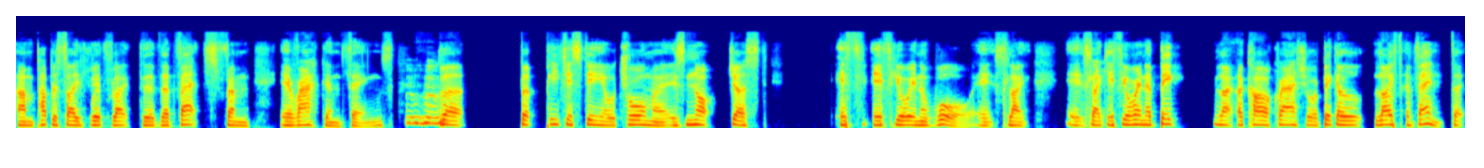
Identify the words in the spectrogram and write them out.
um, publicized with like the, the vets from Iraq and things, mm-hmm. but, but PTSD or trauma is not just if if you're in a war, it's like it's like if you're in a big like a car crash or a bigger life event that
